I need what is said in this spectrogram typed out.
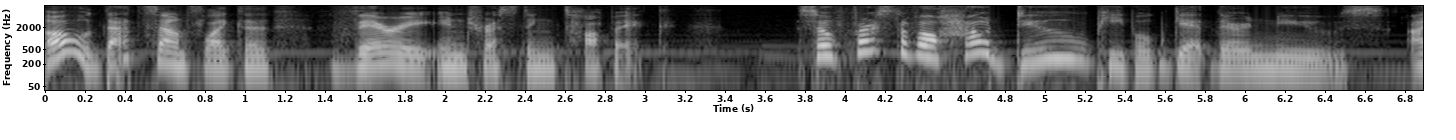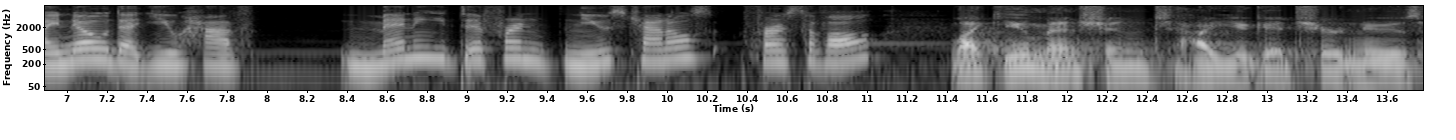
Oh, that sounds like a very interesting topic. So, first of all, how do people get their news? I know that you have many different news channels, first of all. Like you mentioned, how you get your news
